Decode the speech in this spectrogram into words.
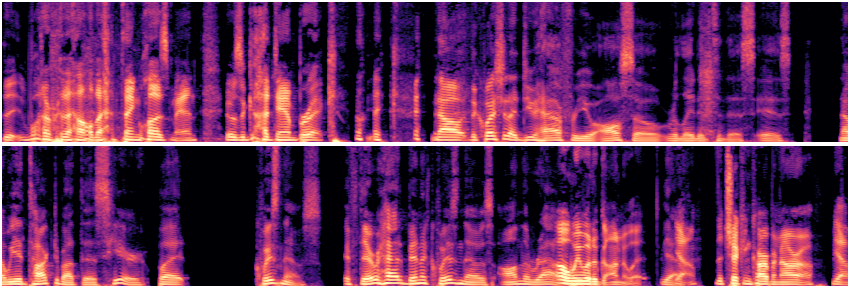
the whatever the hell that thing was, man, it was a goddamn brick. like, Now, the question I do have for you also related to this is now we had talked about this here, but Quiznos. If there had been a Quiznos on the route, oh, we would have gone to it. yeah. Yeah, the chicken carbonara. Yeah,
